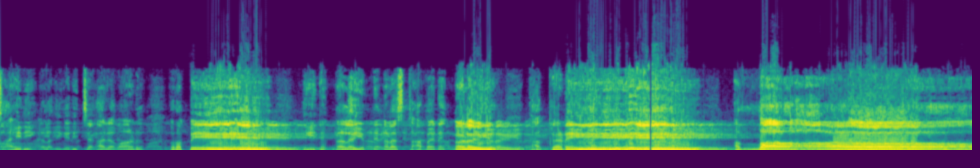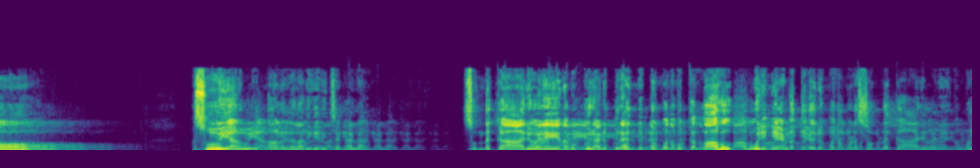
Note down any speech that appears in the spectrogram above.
സാഹിര്യങ്ങൾ അധികരിച്ച കാലമാണ്. റബ്ബേ നീ ഞങ്ങളെയും ഞങ്ങളെ സ്ഥാപനങ്ങളെയും കാക്കണേ. അല്ലാ. അസൂയ നാളുകൾ അധികരിച്ച കാലം സ്വന്തക്കാര് വരെ നമുക്കൊരു അനുഗ്രഹം കിട്ടുമ്പോ നമുക്ക് അള്ളാഹു ഒരു ഞാമത്ത് തരുമ്പോ നമ്മുടെ സ്വന്തക്കാര് വരെ നമ്മൾ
